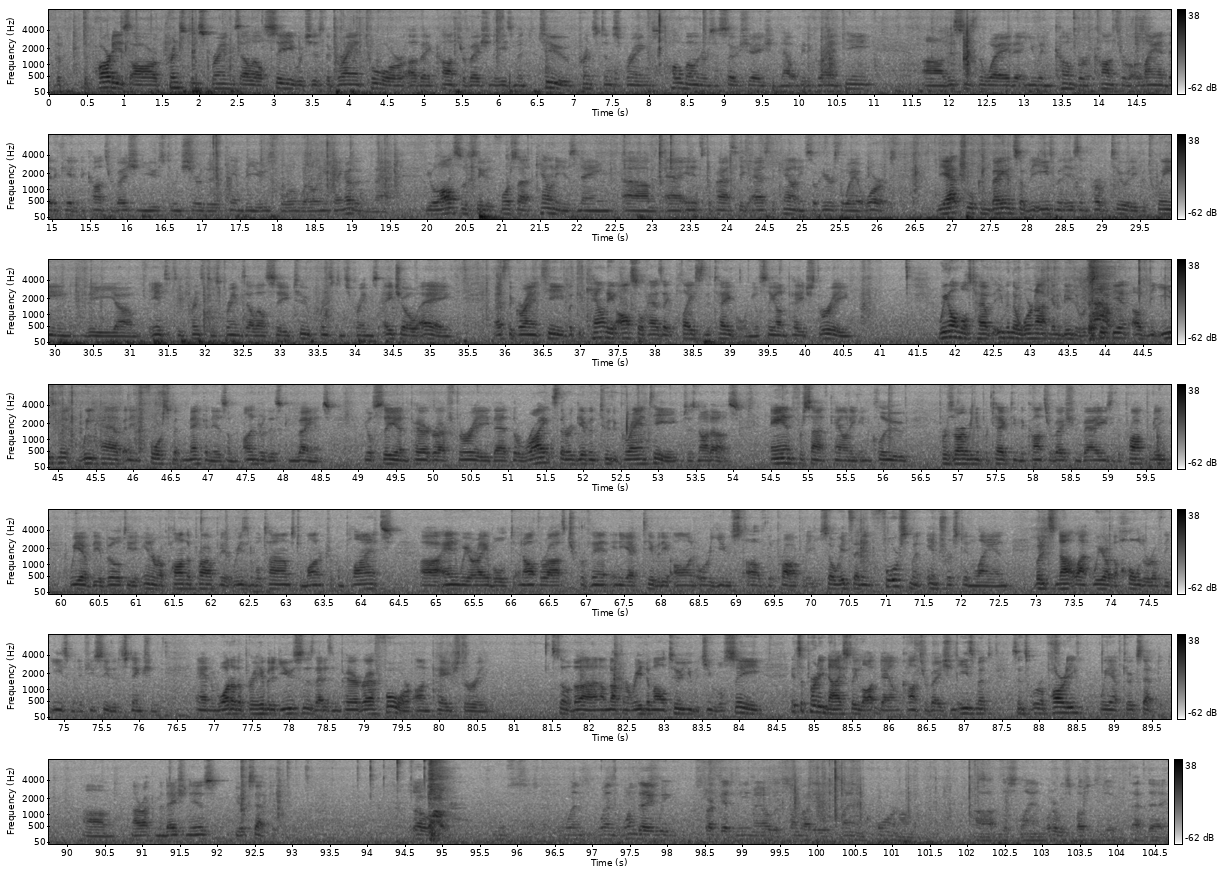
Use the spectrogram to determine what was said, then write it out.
The, the parties are Princeton Springs LLC, which is the grantor of a conservation easement to Princeton Springs Homeowners Association. That would be the grantee. Uh, This is the way that you encumber land dedicated to conservation use to ensure that it can be used for, well, anything other than that. You'll also see that Forsyth County is named um, in its capacity as the county, so here's the way it works. The actual conveyance of the easement is in perpetuity between the um, entity Princeton Springs LLC to Princeton Springs HOA as the grantee, but the county also has a place at the table, and you'll see on page three, we almost have, even though we're not going to be the recipient of the easement, we have an enforcement mechanism under this conveyance. You'll see in paragraph three that the rights that are given to the grantee, which is not us, and Forsyth County include preserving and protecting the conservation values of the property. We have the ability to enter upon the property at reasonable times to monitor compliance, uh, and we are able to, and authorized to prevent any activity on or use of the property. So it's an enforcement interest in land, but it's not like we are the holder of the easement, if you see the distinction. And what are the prohibited uses? That is in paragraph four on page three. So the, I'm not going to read them all to you, but you will see it's a pretty nicely locked down conservation easement. Since we're a party, we have to accept it. Um, my recommendation is you accept it. So, when, when one day we start getting email that somebody is planting corn on, uh, this land, what are we supposed to do that day?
